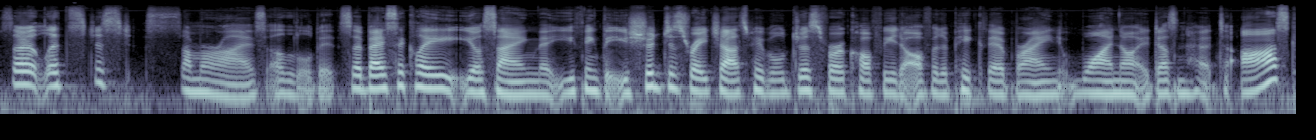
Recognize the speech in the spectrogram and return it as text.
So let's just summarize a little bit. So basically, you're saying that you think that you should just reach out to people just for a coffee to offer to pick their brain. Why not? It doesn't hurt to ask,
